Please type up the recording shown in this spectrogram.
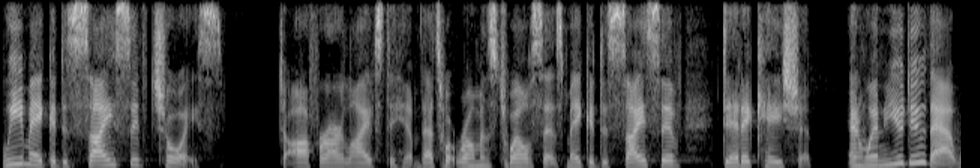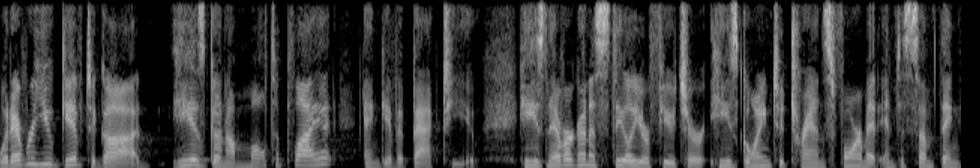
we make a decisive choice to offer our lives to Him. That's what Romans 12 says make a decisive dedication. And when you do that, whatever you give to God, He is going to multiply it and give it back to you. He's never going to steal your future. He's going to transform it into something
